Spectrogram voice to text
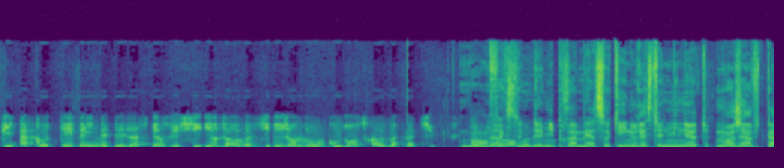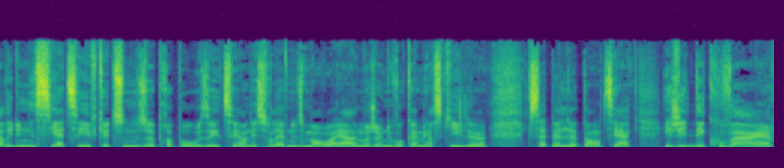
Puis à côté, ben, ils mettent des asperges du Chili en disant, ah, ben, si les gens de mon coup, on sera battre là-dessus. Bon, fait c'est une demi-promesse. OK, il nous reste une minute. Moi, j'ai envie de parler d'une initiative que tu nous as proposée. Tu sais, on est sur l'avenue du Mont-Royal. Moi, j'ai un nouveau commerce qui est là, qui s'appelle le Pontiac. Et j'ai découvert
